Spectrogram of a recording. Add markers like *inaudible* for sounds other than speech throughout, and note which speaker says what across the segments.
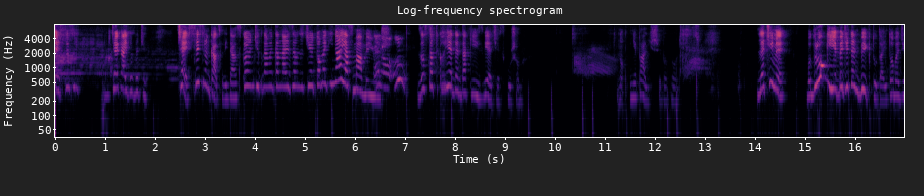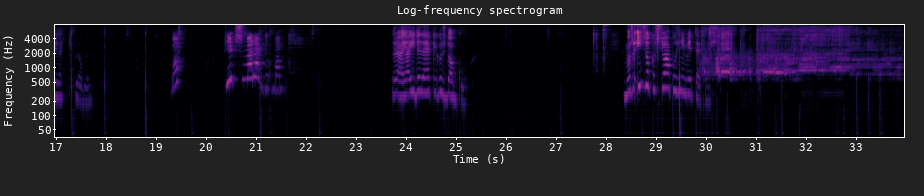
Speaker 1: Cześć, jest... Czekaj, bo znaczy... Cześć, z tej strony Kacper i tam skończyk na moim kanale ze mną dzisiaj Tomek i najazd mamy już. Został tylko jeden taki, wiecie, z kuszą. No, nie palisz się, bo wodzie. Lecimy! Bo drugi będzie ten byk tutaj, to będzie lekki problem.
Speaker 2: pięć szmaragdów mam.
Speaker 1: Dobra, ja idę do jakiegoś domku. Może idź do kościoła, później mnie tepniesz.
